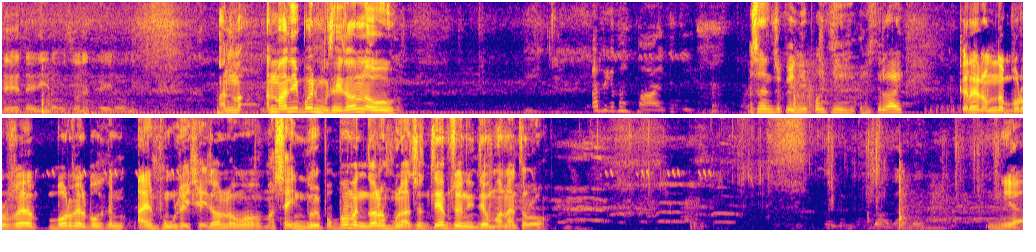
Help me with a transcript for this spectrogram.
ve te ni lo chuan a thei lo ni anh mà anh mà đi bên một thầy đó lâu. Ati ka tan mai ka ti. asan chú cái gì bên kia? Hết lại cái này ông nó borvel borvel bốc cái ai mù lại thầy đó lâu mà sao người bố bố mình đó là mù là chân tiêm chân thì tiêu mà nó rồi. Nha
